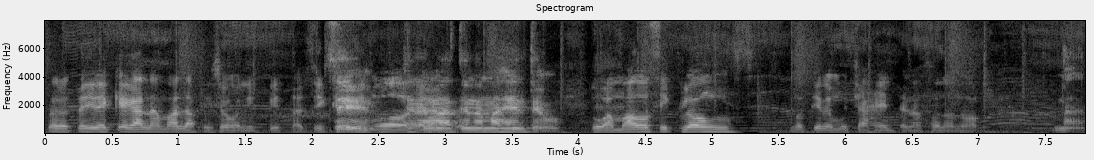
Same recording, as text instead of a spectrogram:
pero te diré que gana más la afición olimpista. Así que sí, tiene, más, gente. Tu amado ciclón no tiene mucha gente en la zona norte. Nada,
